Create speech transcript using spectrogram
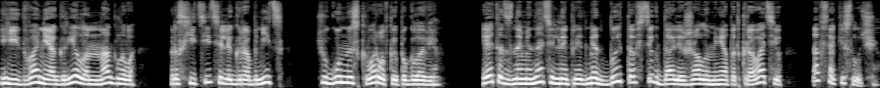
и едва не огрела наглого расхитителя гробниц чугунной сковородкой по голове. Этот знаменательный предмет быта всегда лежал у меня под кроватью на всякий случай,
